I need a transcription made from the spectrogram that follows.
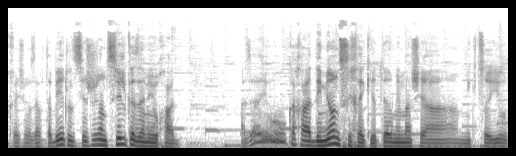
אחרי שהוא עזב את הביטלס, יש לו שם צליל כזה מיוחד. אז היו ככה, הדמיון שיחק יותר ממה שהמקצועיות.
